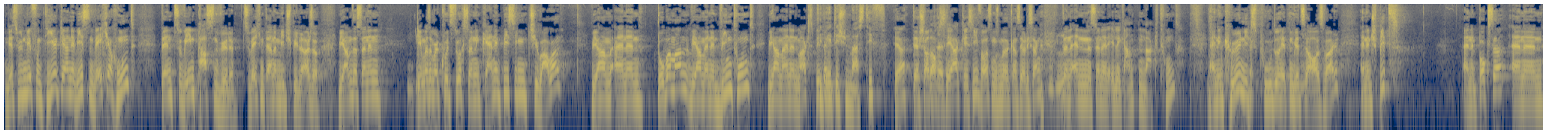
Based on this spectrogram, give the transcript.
Und jetzt würden wir von dir gerne wissen, welcher Hund denn zu wem passen würde, zu welchem deiner Mitspieler. Also, wir haben da so einen, mhm. gehen wir es einmal kurz durch, so einen kleinen bissigen Chihuahua. Wir haben einen Dobermann, wir haben einen Windhund, wir haben einen Max, bitte. Tibetischen Mastiff. Ja, der schaut auch sehr aggressiv aus, muss man ganz ehrlich sagen. Mhm. Dann einen, so einen eleganten Nackthund. Einen Königspudel hätten wir zur Auswahl. Einen Spitz, einen Boxer, einen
